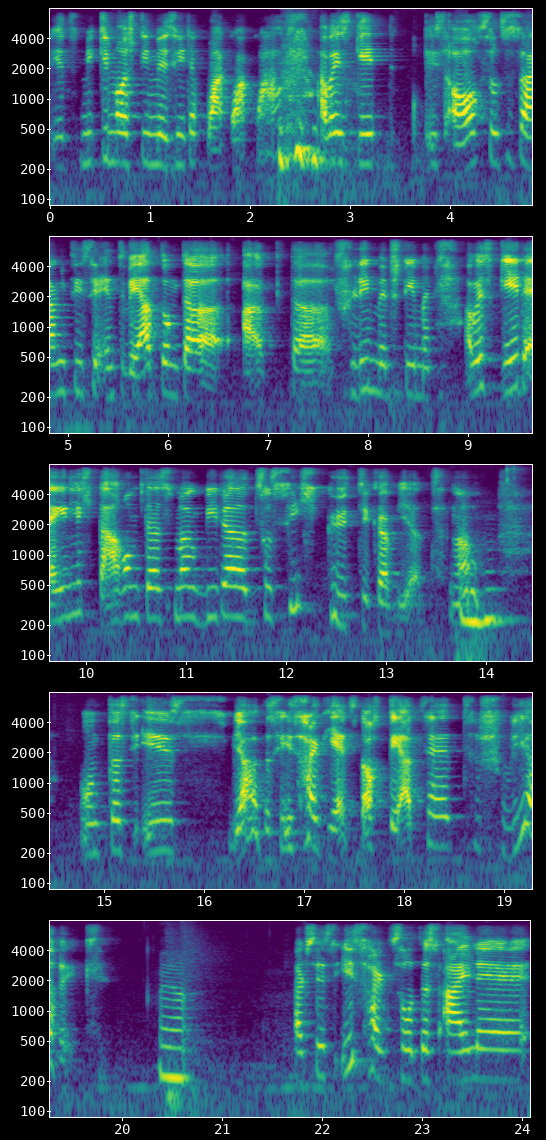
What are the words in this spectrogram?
jetzt Mickey Maus Stimme ist wieder quack, quack, quack, aber es geht ist auch sozusagen diese Entwertung der, der schlimmen Stimmen. Aber es geht eigentlich darum, dass man wieder zu sich gütiger wird. Ne? Mhm. Und das ist, ja, das ist halt jetzt auch derzeit schwierig. Ja. Also es ist halt so, dass alle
